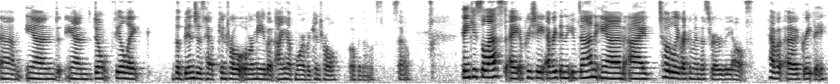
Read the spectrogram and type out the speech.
um, and and don't feel like the binges have control over me, but I have more of a control over those. So thank you, Celeste. I appreciate everything that you've done, and I totally recommend this for everybody else. Have a, a great day.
